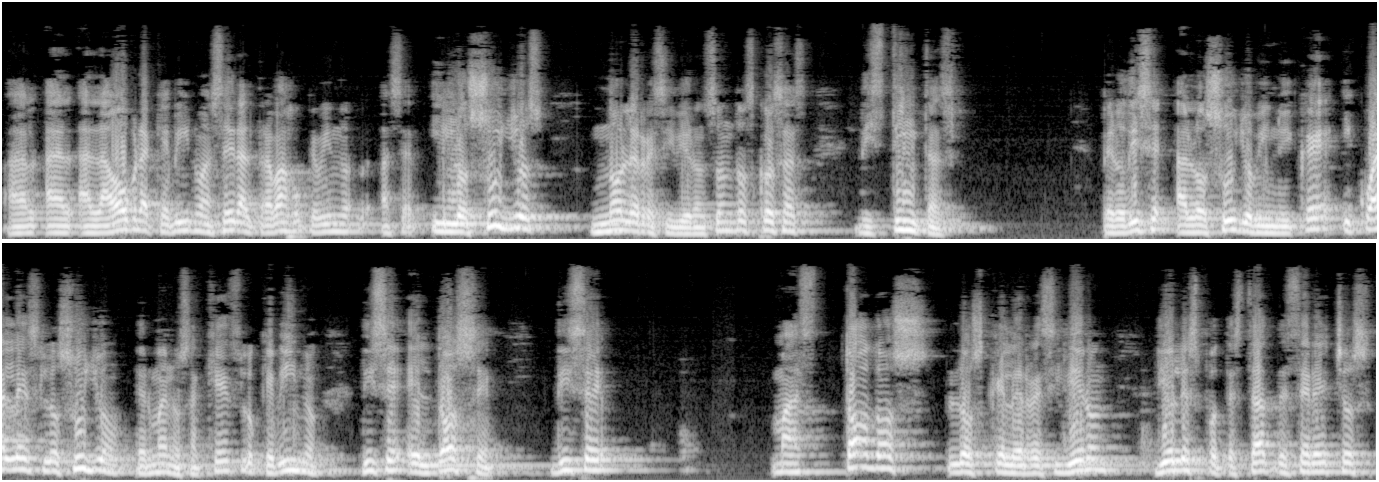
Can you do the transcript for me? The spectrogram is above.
a, la obra que vino a hacer, al trabajo que vino a hacer. Y los suyos no le recibieron. Son dos cosas distintas. Pero dice, a lo suyo vino. ¿Y qué? ¿Y cuál es lo suyo, hermanos? ¿A qué es lo que vino? Dice el 12. Dice, mas todos los que le recibieron, les potestad de ser hechos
